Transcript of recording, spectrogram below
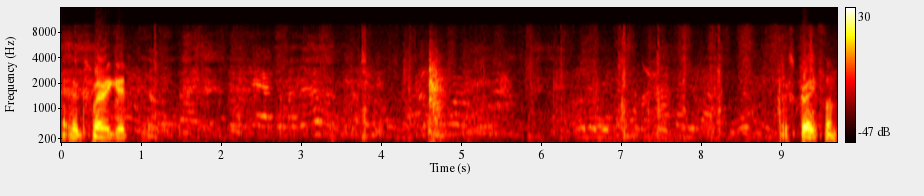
It looks very good. It great fun.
